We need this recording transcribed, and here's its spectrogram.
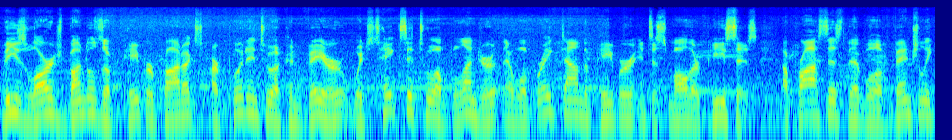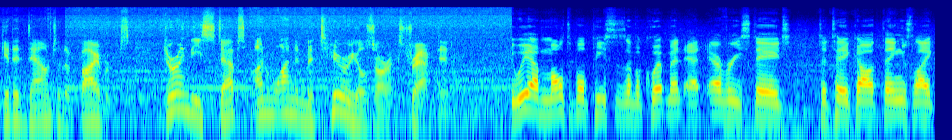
These large bundles of paper products are put into a conveyor which takes it to a blender that will break down the paper into smaller pieces, a process that will eventually get it down to the fibers. During these steps, unwanted materials are extracted. We have multiple pieces of equipment at every stage to take out things like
